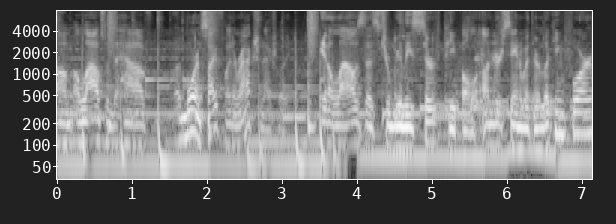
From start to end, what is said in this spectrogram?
um, allows them to have a more insightful interaction. Actually, it allows us to really serve people, understand what they're looking for,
